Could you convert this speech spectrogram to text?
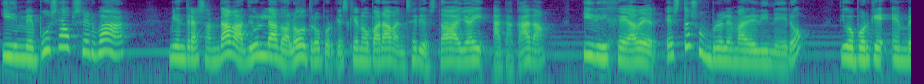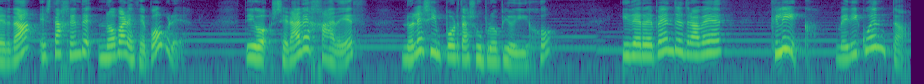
Y me puse a observar mientras andaba de un lado al otro, porque es que no paraba, en serio, estaba yo ahí atacada. Y dije, a ver, ¿esto es un problema de dinero? Digo, porque en verdad esta gente no parece pobre. Digo, ¿será de jadez? ¿No les importa su propio hijo? Y de repente otra vez, clic, me di cuenta.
